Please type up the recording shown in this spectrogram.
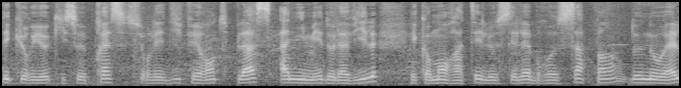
des curieux qui se pressent sur les différentes places animées de la ville. Et comment rater le célèbre sapin de Noël?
